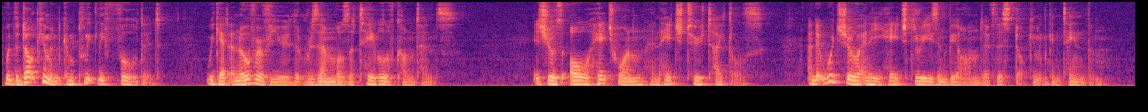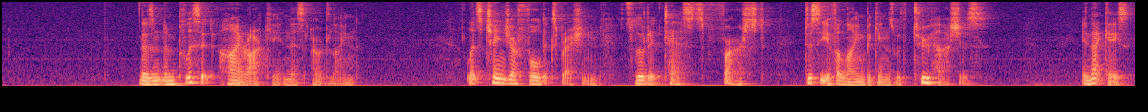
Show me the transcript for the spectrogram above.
With the document completely folded, we get an overview that resembles a table of contents. It shows all H1 and H2 titles, and it would show any H3s and beyond if this document contained them. There's an implicit hierarchy in this outline. Let's change our fold expression so that it tests first to see if a line begins with two hashes. In that case,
